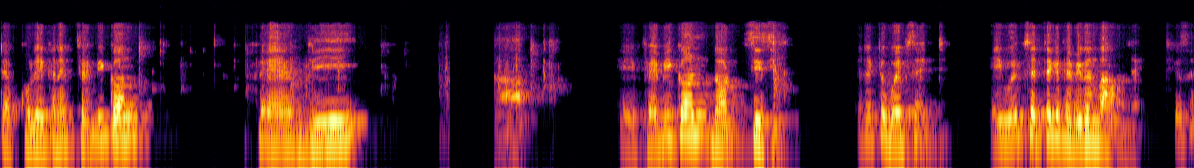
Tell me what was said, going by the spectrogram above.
ট্যাব খুলি এখানে, favicon favi favicon dot CC এটা একটা ওয়েবসাইট এই ওয়েবসাইট থেকে ফেভিকন বানানো যায়, ঠিক আছে?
